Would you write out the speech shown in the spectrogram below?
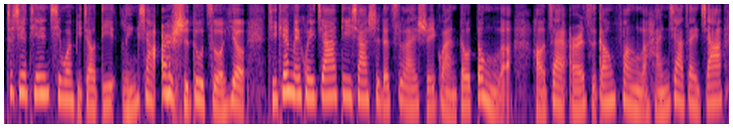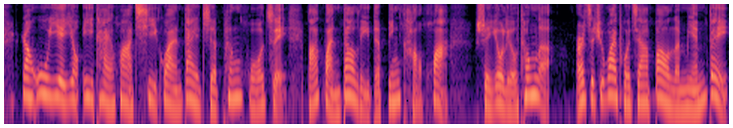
这些天气温。比较低，零下二十度左右。几天没回家，地下室的自来水管都冻了。好在儿子刚放了寒假在家，让物业用液态化气罐带着喷火嘴，把管道里的冰烤化，水又流通了。儿子去外婆家抱了棉被，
